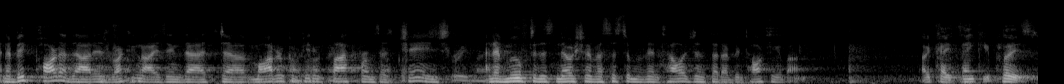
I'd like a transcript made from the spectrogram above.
And a big part of that is recognizing that uh, modern computing platforms has changed and have moved to this notion of a system of intelligence that I've been talking about. Okay, thank you. Please.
